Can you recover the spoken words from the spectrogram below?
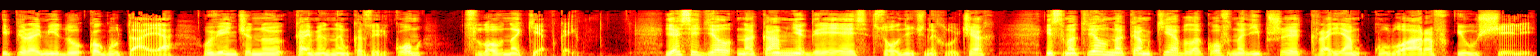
и пирамиду Когутая – увенчанную каменным козырьком, словно кепкой. Я сидел на камне, греясь в солнечных лучах, и смотрел на комки облаков, налипшие к краям кулуаров и ущелий.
